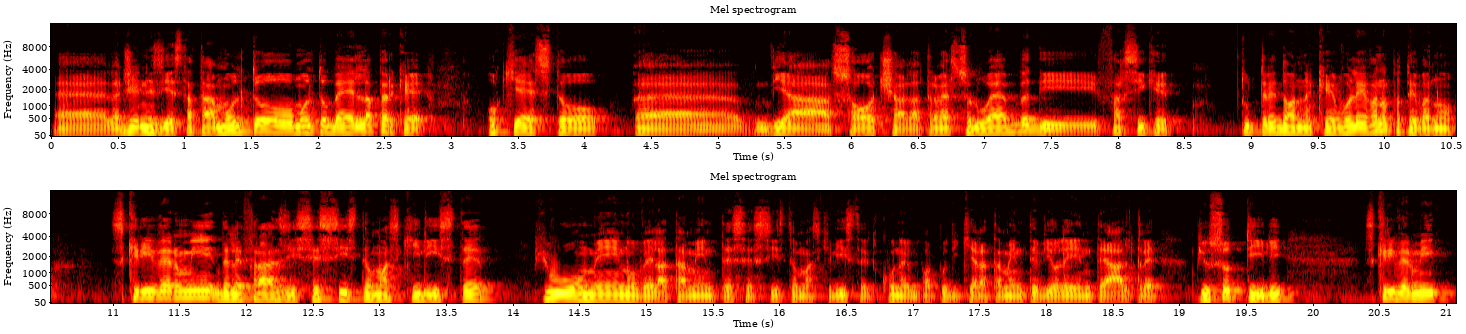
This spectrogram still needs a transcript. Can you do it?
Eh, la genesi è stata molto, molto bella perché ho chiesto eh, via social, attraverso il web, di far sì che tutte le donne che volevano potevano scrivermi delle frasi sessiste o maschiliste, più o meno velatamente sessiste o maschiliste, alcune proprio dichiaratamente violente, altre più sottili, scrivermi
